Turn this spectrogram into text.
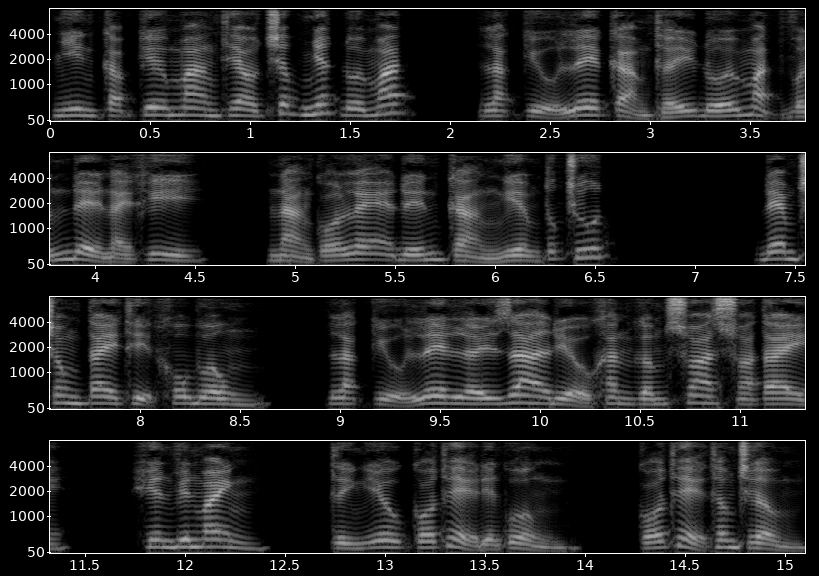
Nhìn cặp kia mang theo chấp nhất đôi mắt, lạc cửu lê cảm thấy đối mặt vấn đề này khi, nàng có lẽ đến càng nghiêm túc chút. Đem trong tay thịt khô bông, lạc cửu lê lấy ra điều khăn gấm xoa xoa tay, hiên viên manh, tình yêu có thể điên cuồng, có thể thâm trầm,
